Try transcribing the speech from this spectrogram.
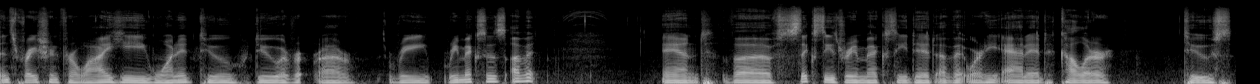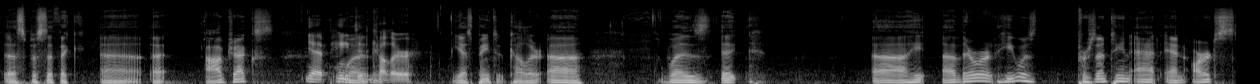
inspiration for why he wanted to do a re- uh, re remixes of it, and the '60s remix he did of it, where he added color to uh, specific uh, uh, objects. Yeah, painted What? color. yes, painted color. Uh, was it? Uh, he uh, there were he was presenting at an arts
